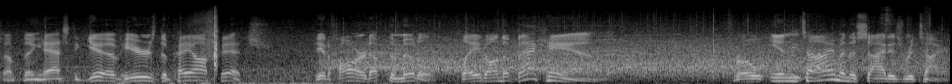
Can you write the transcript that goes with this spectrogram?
Something has to give. Here's the payoff pitch. Hit hard up the middle. Played on the backhand. Throw in time, and the side is retired.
